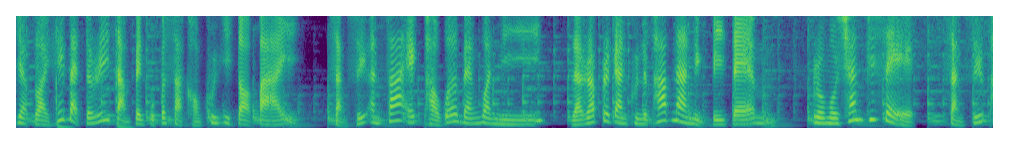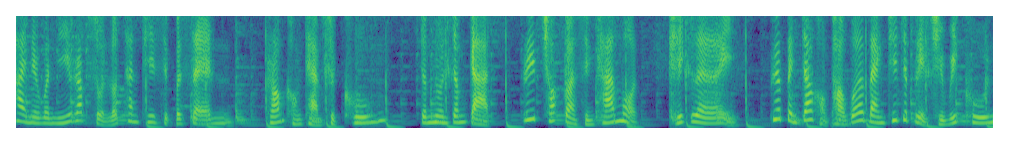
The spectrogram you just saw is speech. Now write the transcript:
อย่าปล่อยให้แบตเตอรี่ต่ำเป็นอุปสรรคของคุณอีกต่อไป สั่งซื้อ Alpha X Power Bank วันนี้ และรับประกันคุณภาพนาน 1 ปีเต็ม โปรโมชั่นพิเศษ สั่งซื้อภายในวันนี้รับส่วนลดทันที 10%พร้อมของแถมสุดคุ้มจำนวนจำกัด รีบช็อปก่อนสินค้าหมด คลิกเลย เพื่อเป็นเจ้าของ Power Bank ที่จะเปลี่ยนชีวิตคุณ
